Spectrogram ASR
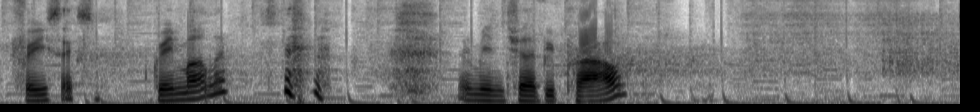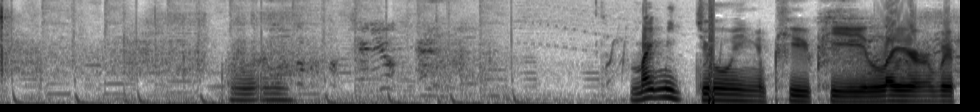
three six green Merlin. I mean, should I be proud? Might be doing a PvP later with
